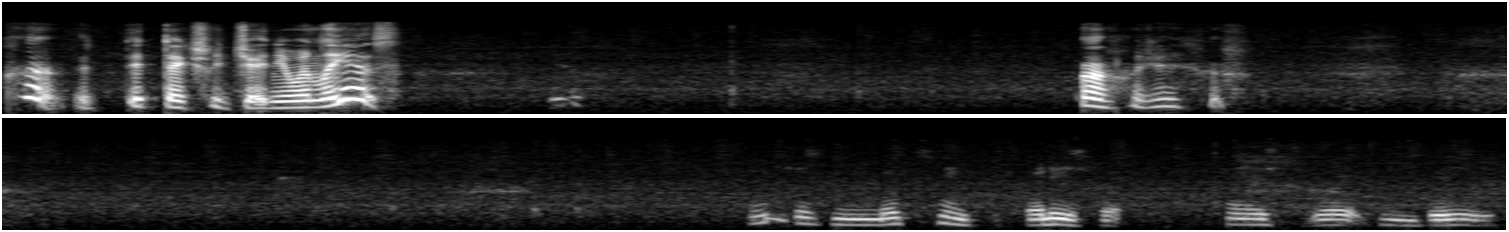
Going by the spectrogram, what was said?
Huh, it, it actually genuinely is. Oh, okay. It just and pretty for place where it can be.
